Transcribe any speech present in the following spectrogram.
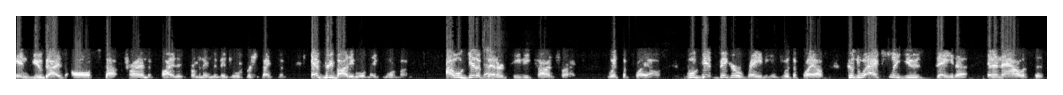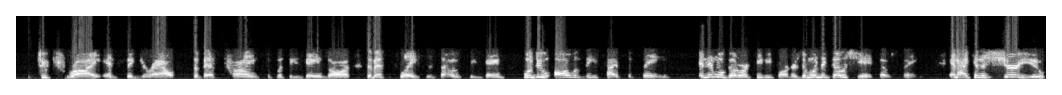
and you guys all stop trying to fight it from an individual perspective. Everybody will make more money. I will get a better TV contract with the playoffs. We'll get bigger ratings with the playoffs because we'll actually use data and analysis to try and figure out the best times to put these games on, the best places to host these games. We'll do all of these types of things, and then we'll go to our TV partners and we'll negotiate those things. And I can assure you,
